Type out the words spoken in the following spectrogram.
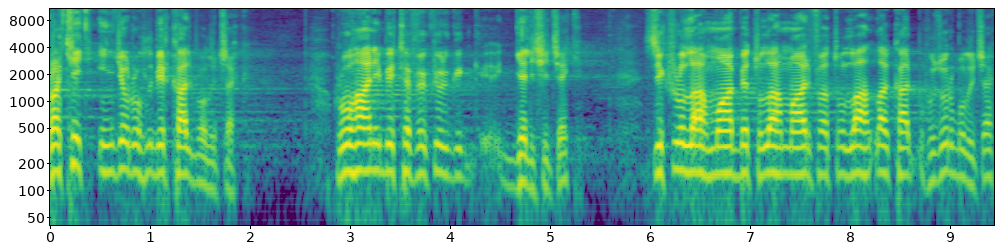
Rakik, ince ruhlu bir kalp olacak. Ruhani bir tefekkür gelişecek. Zikrullah, muhabbetullah, marifetullah'la kalp huzur bulacak.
